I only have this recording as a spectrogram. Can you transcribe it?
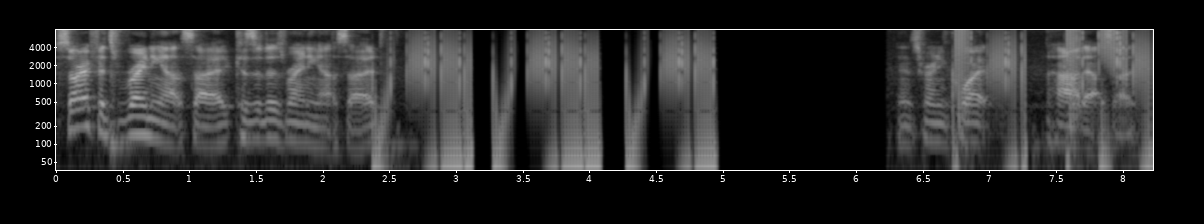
Sorry if it's raining outside, because it is raining outside. And it's raining quite hard outside.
